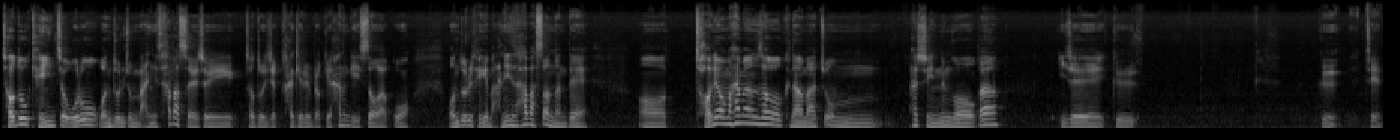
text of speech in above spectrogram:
저도 개인적으로 원두를 좀 많이 사봤어요. 저희 저도 이제 가게를 몇 개 하는 게 있어갖고 원두를 되게 많이 사봤었는데 어 저렴하면서 그나마 좀 할 수 있는 거가 이제 그 그 이제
